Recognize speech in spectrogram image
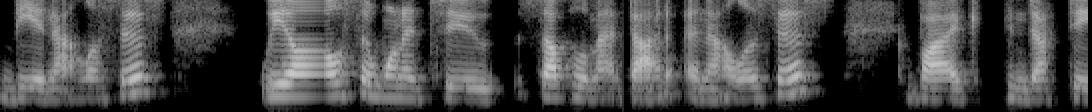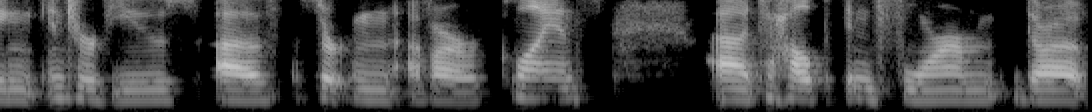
the analysis, we also wanted to supplement that analysis by conducting interviews of certain of our clients uh, to help inform the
